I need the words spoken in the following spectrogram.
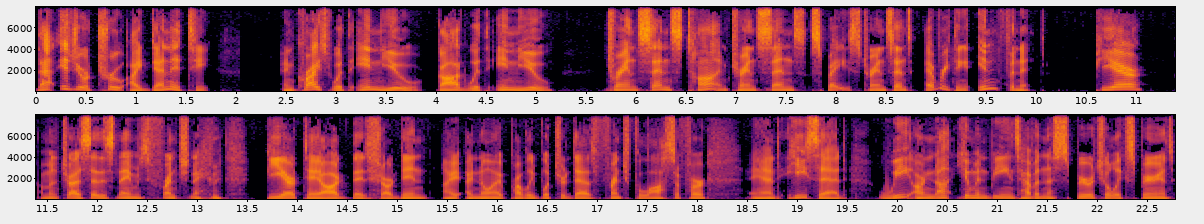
That is your true identity. And Christ within you, God within you, transcends time, transcends space, transcends everything, infinite. Pierre, I'm going to try to say this name, his French name, Pierre Teilhard de Chardin. I, I know I probably butchered that, French philosopher. And he said, We are not human beings having a spiritual experience.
